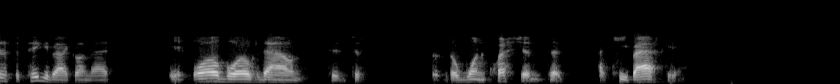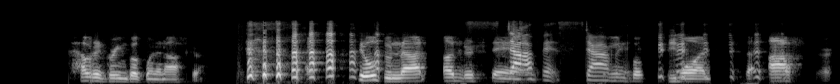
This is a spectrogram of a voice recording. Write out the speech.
just to piggyback on that, it all boils down to just the, the one question that I keep asking. How did Green Book win an Oscar? Still do not understand. Stop it. Stop it. Green it. Book won the Oscar.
